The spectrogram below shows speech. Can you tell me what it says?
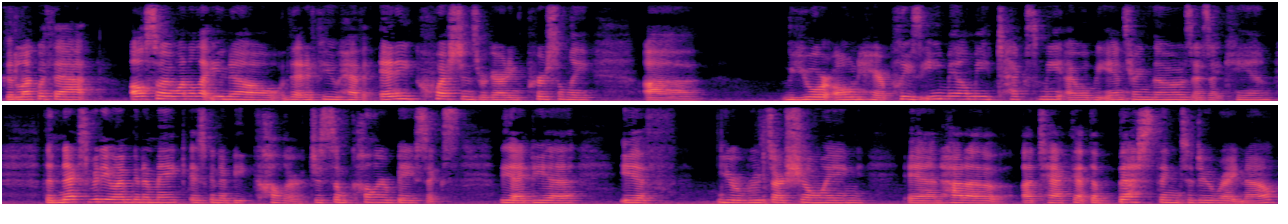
Good luck with that. Also, I want to let you know that if you have any questions regarding personally uh, your own hair, please email me, text me. I will be answering those as I can. The next video I'm going to make is going to be color, just some color basics. The idea if your roots are showing and how to attack that. The best thing to do right now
